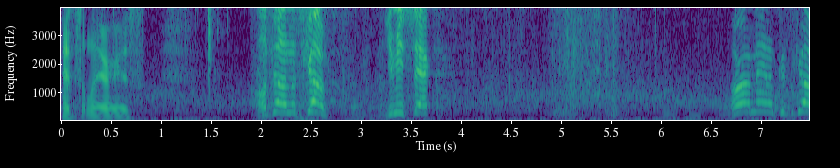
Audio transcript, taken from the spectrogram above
That's hilarious. All done, let's go! Give me a sec. Alright, man, I'm good to go.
